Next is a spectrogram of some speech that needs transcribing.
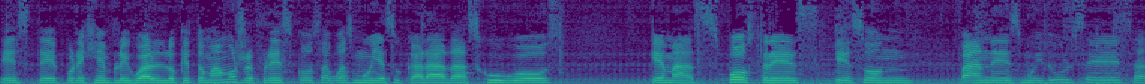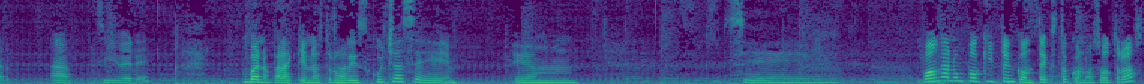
este por ejemplo igual lo que tomamos refrescos aguas muy azucaradas jugos qué más postres que son panes muy dulces ah sí veré Bueno, para que nuestros escuchas se, em, se pongan un poquito en contexto con nosotros,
